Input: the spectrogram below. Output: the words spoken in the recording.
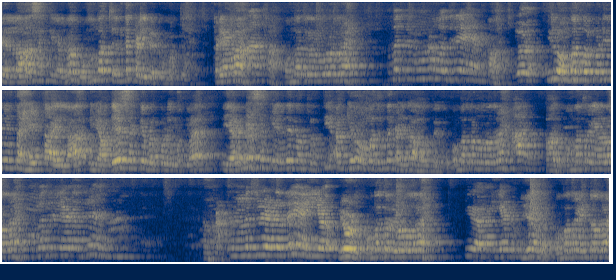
ಎಲ್ಲಾ ಸಂಖ್ಯೆಗಳನ್ನ ಒಂಬತ್ತರಿಂದ ಕಳಿಬೇಕು ಮಕ್ಕಳು. ಮೂರು ಅಂದ್ರೆ? ಒಂಬತ್ತರ ಮೂರು ಹೋದ್ರೆ. ಏಳು. ಇಲ್ಲಿ ಒಂಬತ್ತು ಬರ್ಕೊಂಡಿದೀನಿ ಅಂತ ಹೇಳ್ತಾ ಇಲ್ಲ. ನೀವು ಯಾವುದೇ ಸಂಖ್ಯೆ ಬರ್ಕೊಳ್ಳಿ ಮಕ್ಕಳ. ಎರಡನೇ ಸಂಖ್ಯೆ ಅಂದ್ರೆ ನಾವು ಪ್ರತಿ ಅಂಕೆನೂ ಒಂಬತ್ತರಿಂದ ಕಳೆದ ಹೋಗ್ಬೇಕು. ಒಂಬತ್ತರ ಮೂರು ಹೋದ್ರೆ? ಆರು. ಒಂಬತ್ತರ ಎರಡು ಹೋದ್ರೆ? ಒಂಬತ್ತರಲ್ಲಿ ಏಳಾದ್ರೆ ಏಳು. ಒಂಬತ್ತರ ಏಳು ಅಂದ್ರೆ ಏಳು. ಒಂಬತ್ತರ ಎಂಟು ಅಂದ್ರೆ?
